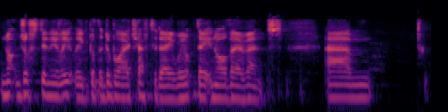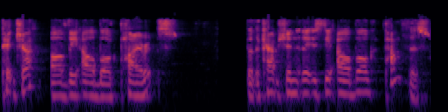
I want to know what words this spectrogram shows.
not just in the Elite League, but the IIHF today, we're updating all their events. Um, picture of the Aalborg Pirates, but the caption is the Aalborg Panthers.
